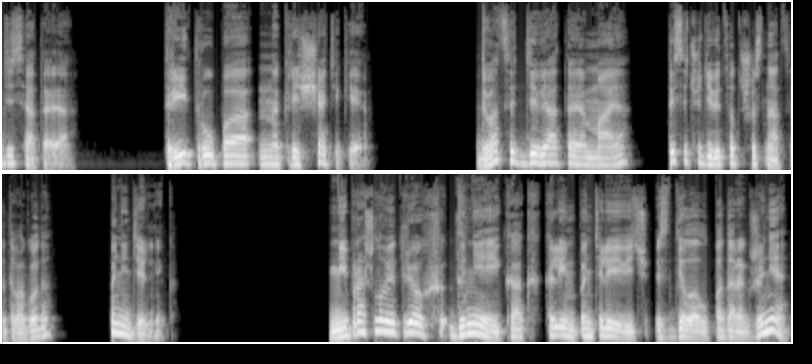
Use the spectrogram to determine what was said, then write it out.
10. Три трупа на Крещатике. 29 мая 1916 года. Понедельник. Не прошло и трех дней, как Клим Пантелеевич сделал подарок жене,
